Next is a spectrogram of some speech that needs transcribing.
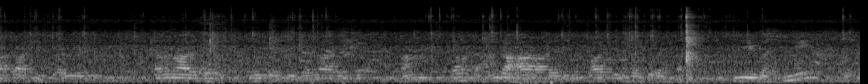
ఆకాశిచారులని కరణాలని నూతన కరణాలని అంత అంగహారాలని వాటిని పట్టుకుంటారు ఇవన్నీ ఒక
